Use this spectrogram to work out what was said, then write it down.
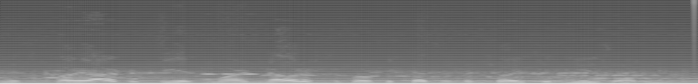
and his choreography is more noticeable because of the choice of music.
